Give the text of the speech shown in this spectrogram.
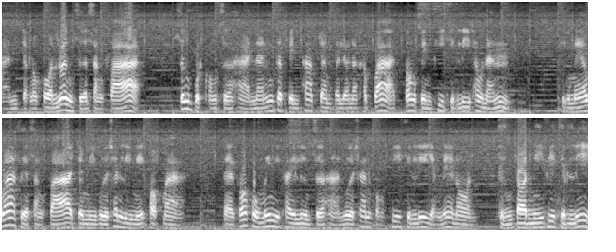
านจากละครเรื่องเสือสังฟ้า ซึ่งบทของเสือหานนั้นก็เป็นภาพจำไปแล้วนะครับว่าต้องเป็นพี่เคลลี่เท่านั้น ถึงแม้ว่าเสือสังฟ้าจะมีเวอร์ชันรีเมคออกมา แต่ก็คงไม่มีใครลืมเสือหานเวอร์ชั่นของพี่เคลลี่อย่างแน่นอน ถึงตอนนี้พี่เคลลี่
